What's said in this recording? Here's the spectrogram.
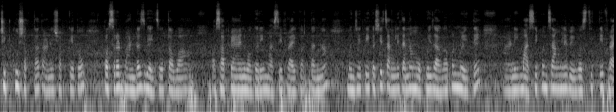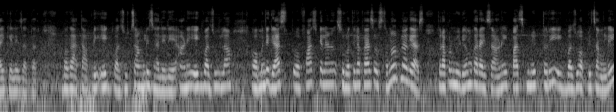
चिटकू शकतात आणि शक्यतो पसरट भांडंच घ्यायचं तवा असा पॅन वगैरे मासे फ्राय करताना. म्हणजे ते कसे चांगले त्यांना मोकळी जागा पण मिळते आणि मासे पण चांगले व्यवस्थित ते फ्राय केले जातात. बघा आता आपली एक बाजू चांगली झालेली आहे आणि एक बाजूला म्हणजे गॅस फास्ट केल्यानं सुरुवातीला फास्ट असतो ना आपला गॅस तर आपण मिडियम करायचा आणि पाच मिनिट तरी एक बाजू आपली चांगली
